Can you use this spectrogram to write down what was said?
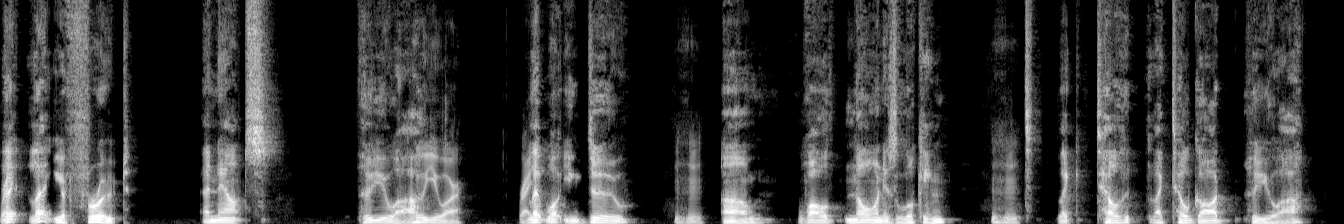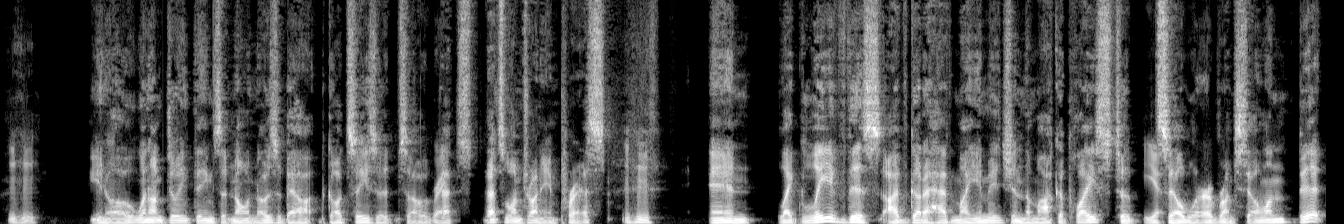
Right. Let let your fruit announce who you are. Who you are. Right. Let what you do hmm um while no one is looking hmm like tell like tell god who you are hmm you know when i'm doing things that no one knows about god sees it so Right. that's that's what i'm trying to impress hmm and like leave this i've got to have my image in the marketplace to Yep. sell wherever i'm selling bit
